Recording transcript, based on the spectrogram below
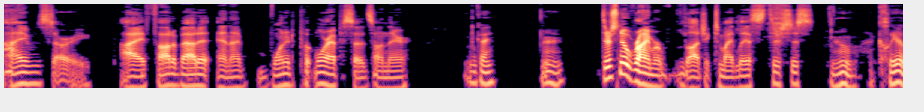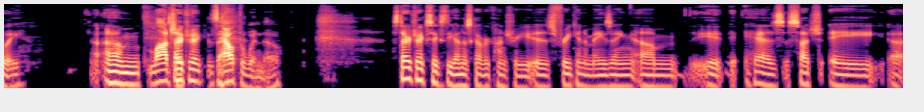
I'm sorry. I thought about it and I wanted to put more episodes on there. Okay. All right. There's no rhyme or logic to my list. There's just No, clearly. Um, logic Trek- is out the window. Star Trek Six: The Undiscovered Country is freaking amazing. Um, it, it has such a uh,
